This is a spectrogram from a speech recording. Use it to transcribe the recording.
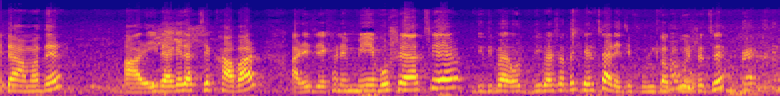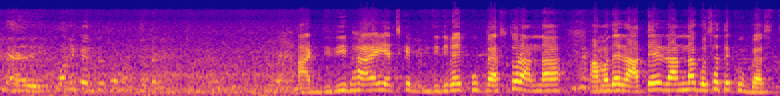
এটা আমাদের। আর এই ব্যাগে যাচ্ছে খাবার। আর এই যে এখানে মেয়ে বসে আছে দিদিভাই ওর দিদি ভাইয়ের সাথে খেলছে আর এই যে ফুল কাকু এসেছে। আর দিদি ভাই আজকে দিদি ভাই খুব ব্যস্ত রান্না আমাদের রাতের রান্না গোছাতে খুব ব্যস্ত।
